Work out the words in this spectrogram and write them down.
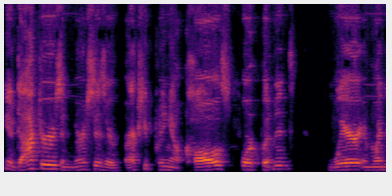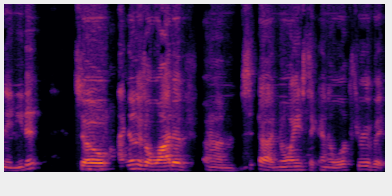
you know, doctors and nurses are, are actually putting out calls for equipment where and when they need it. So mm-hmm. I know there's a lot of um, uh, noise to kind of work through, but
